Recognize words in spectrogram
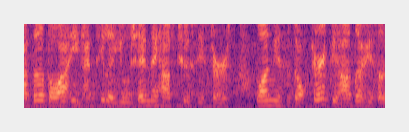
other แปลว่าอีกอันที่เหลืออยู่เช่น I have two sisters one is a doctor the other is a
